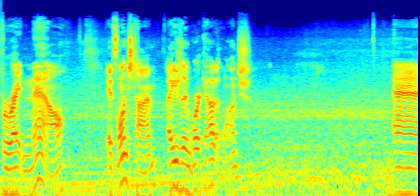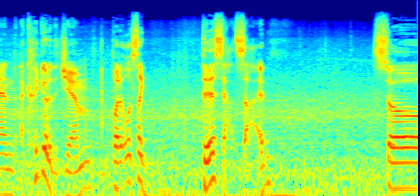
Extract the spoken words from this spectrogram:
for right now, it's lunchtime. I usually work out at lunch. And I could go to the gym, but it looks like this outside. So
